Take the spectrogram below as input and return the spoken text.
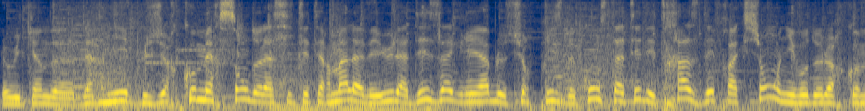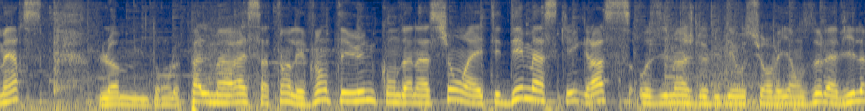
Le week-end dernier, plusieurs commerçants de la cité thermale avaient eu la désagréable surprise de constater des traces d'effraction au niveau de leur commerce. L'homme dont le palmarès atteint les 21 condamnations a été démasqué grâce aux images de vidéosurveillance de la ville.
